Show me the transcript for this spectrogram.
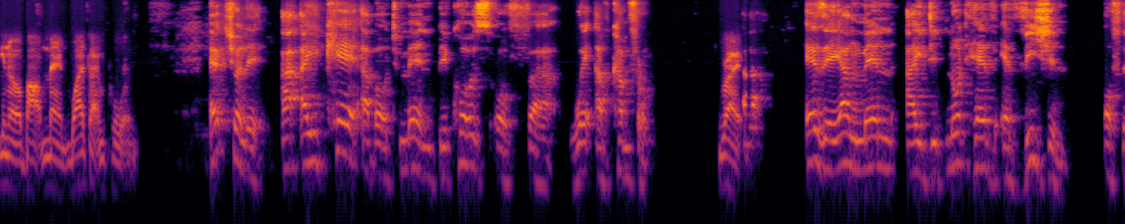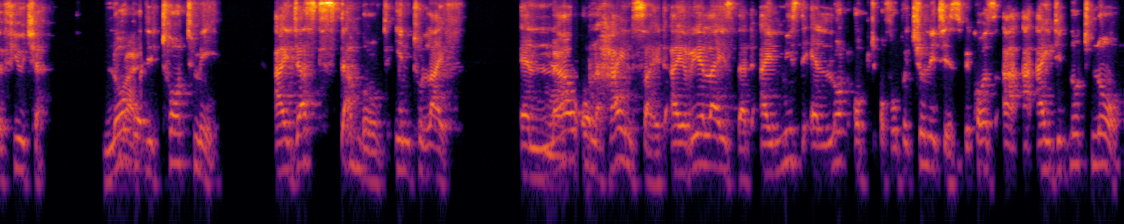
you know, about men? Why is that important? Actually, I, I care about men because of uh, where I've come from. Right. Uh, as a young man, I did not have a vision of the future. Nobody right. taught me. I just stumbled into life. And now, on hindsight, I realized that I missed a lot of, of opportunities because I, I, I did not know.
